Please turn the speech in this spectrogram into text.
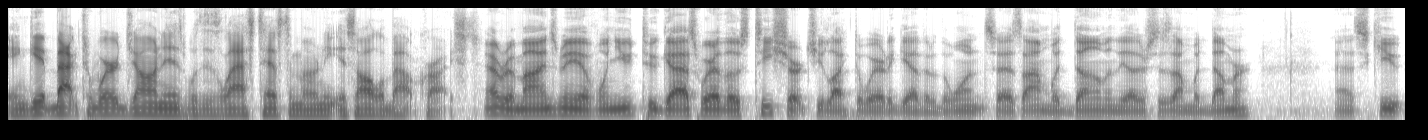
And get back to where John is with his last testimony. It's all about Christ. That reminds me of when you two guys wear those T-shirts you like to wear together. The one says "I'm with dumb" and the other says "I'm with dumber." That's cute.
